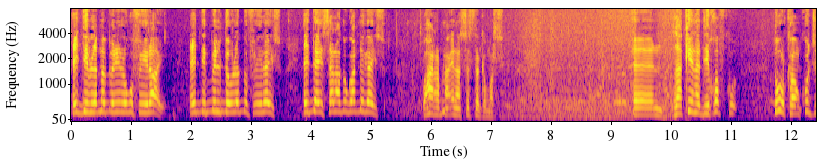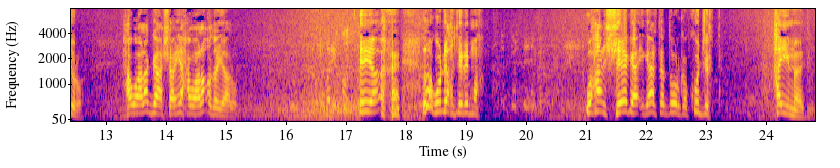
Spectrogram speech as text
Ciddii lama beri lagu fiiraayo. Ciddii bil dawladdu fiirayso. Cidday sanad uga dhigayso. Waxaan rabnaa inaan sistamka marsi. Laakiin haddii qofku duurkan ku jiro xawaalo gaashaan iyo xawaalo odayaalo. Iyo lagu dhex jiri ma. Waxaan sheegaa igaarta duurka ku jirta ha yimaadiin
